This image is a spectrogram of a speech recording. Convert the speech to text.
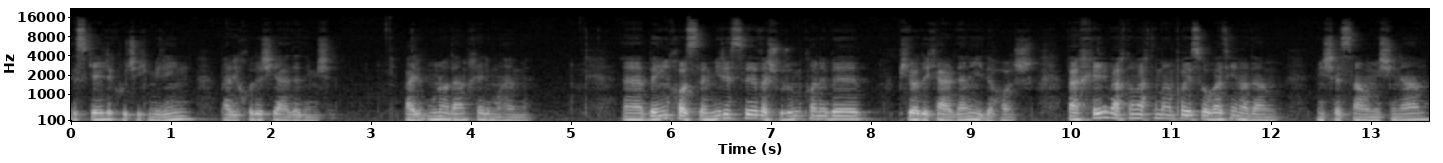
اسکیل کوچیک میرین برای خودش یه عددی میشه. برای اون آدم خیلی مهمه. به این خواسته می‌رسه و شروع می‌کنه به پیاده کردن ایده هاش و خیلی وقتا وقتی من پای صحبت این آدم میشستم و میشینم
